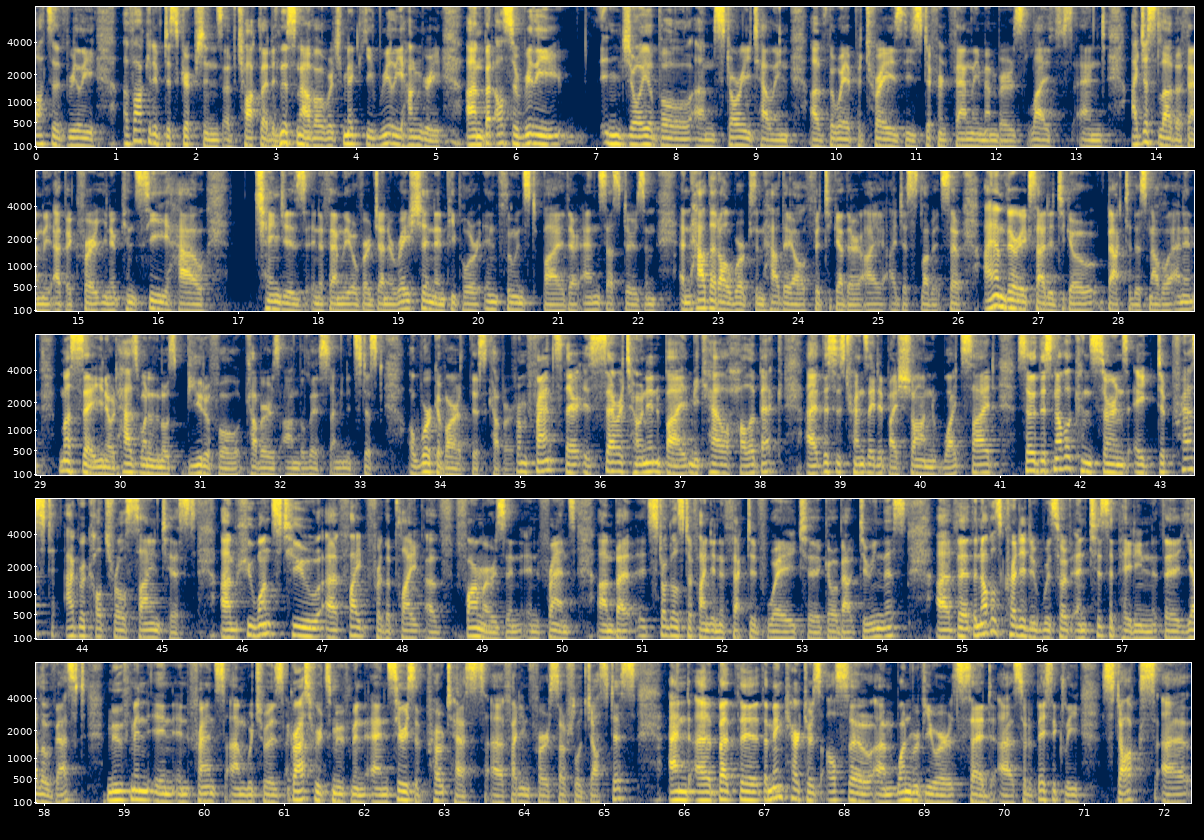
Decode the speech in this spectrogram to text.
lots of really evocative descriptions of chocolate in this novel, which make you really hungry, um, but also really enjoyable um, storytelling of the way it portrays these different family members' lives. And I just love a family epic for, you know, can see how changes in a family over a generation and people are influenced by their ancestors and, and how that all works and how they all fit together. I, I just love it. So I am very excited to go back to this novel. And it must say, you know, it has one of the most beautiful covers on the list. I mean, it's just a work of art, this cover. From France, there is Serotonin by Michel Houellebecq. Uh, this is translated by Shaun Whiteside. So this novel concerns a depressed agricultural scientist um, who wants to uh, uh, fight for the plight of farmers in, in France, um, but it struggles to find an effective way to go about doing this. Uh, the, the novel's credited with sort of anticipating the Yellow Vest movement in, in France, um, which was a grassroots movement and series of protests uh, fighting for social justice. And uh, but the, the main characters also, um, one reviewer said, uh, sort of basically stalks uh,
